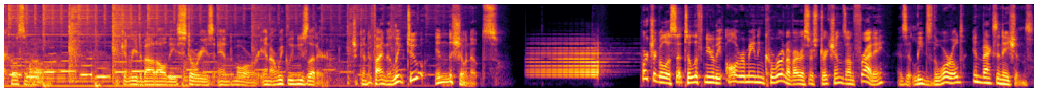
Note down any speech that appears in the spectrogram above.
Kosovo. Can read about all these stories and more in our weekly newsletter, which you can find a link to in the show notes. Portugal is set to lift nearly all remaining coronavirus restrictions on Friday as it leads the world in vaccinations.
